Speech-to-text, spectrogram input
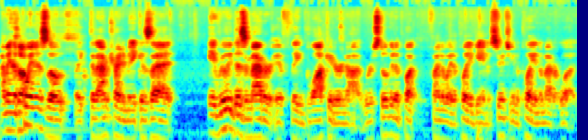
I mean, the So- point is though, like that I'm trying to make is that it really doesn't matter if they block it or not. We're still gonna put, find a way to play a game. As soon as you're gonna play it, no matter what.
